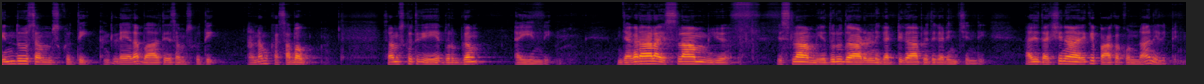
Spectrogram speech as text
హిందూ సంస్కృతి అంటే లేదా భారతీయ సంస్కృతి అనడం ఒక సంస్కృతికి దుర్గం అయ్యింది. జగడాల ఇస్లాం ఇస్లాం ఎదురుదాడుల్ని గట్టిగా ప్రతిఘటించింది. అది దక్షిణాదికి పాకకుండా నిలిపింది.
